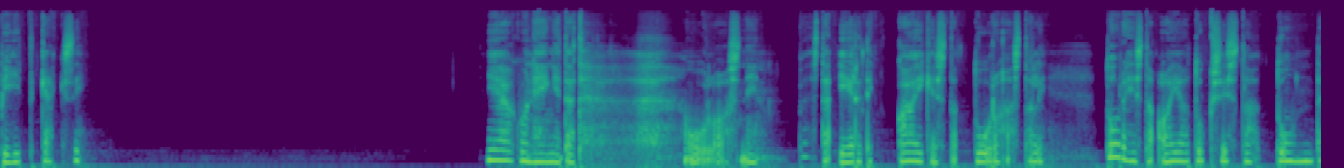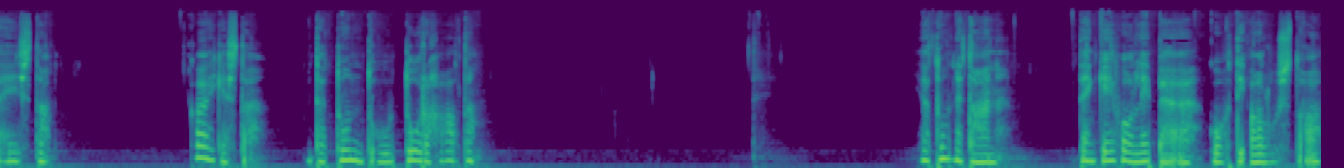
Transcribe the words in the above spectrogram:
pitkäksi. Ja kun hengität ulos, niin päästä irti kaikesta turhasta, eli turhista ajatuksista, tunteista, kaikesta, mitä tuntuu turhalta. Ja tunnetaan, miten keho lepää kohti alustaa.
